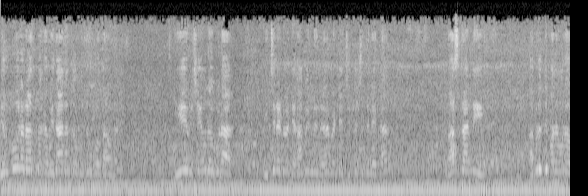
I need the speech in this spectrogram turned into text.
నిర్మూలనాత్మక విధానంతో ముందుకు పోతా ఉన్నది. ఏ విషయంలో కూడా ఇచ్చినటువంటి హామీలను నిలబెట్టే చిత్తశుద్ధి లేక రాష్ట్రాన్ని అభివృద్ధి పదంలో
